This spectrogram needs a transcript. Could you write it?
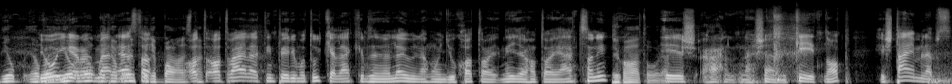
jobb, jobb, Jó, jobb, igen, jobb, mert jobb, ezt a, a a, Twilight Imperiumot úgy kell elképzelni, hogy leülnek mondjuk hatan, négyen hatan játszani, a hat óra. és hát, ne, semmi, két nap, és timelapse,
